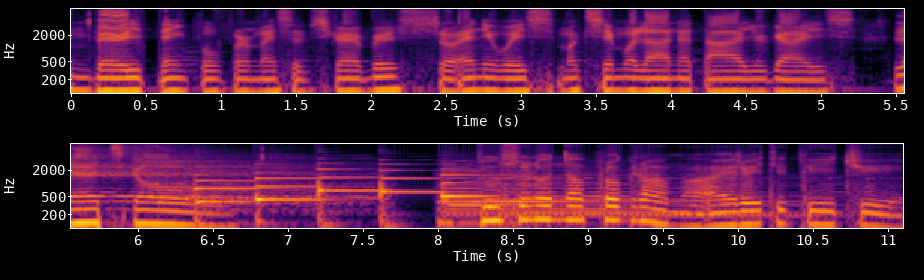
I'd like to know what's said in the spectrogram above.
I'm very thankful for my subscribers. So anyways, magsimula na tayo guys. Let's go! Susunod na programa ay rated PG.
